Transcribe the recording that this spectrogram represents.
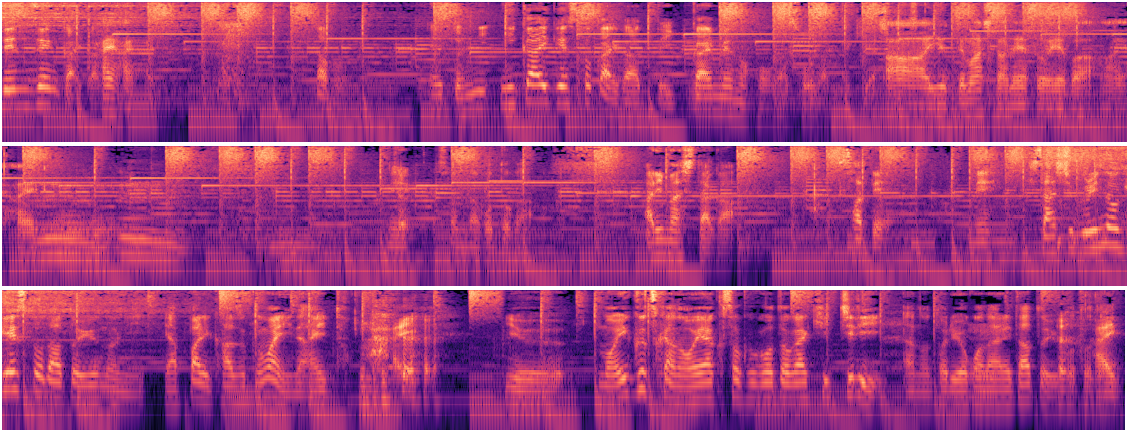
前々回かな。はいはいはい。多分。えっと、2, 2回ゲスト会があって、1回目の方がそうだった気がします。ああ、言ってましたね、そういえば。はいはい。うん、うん。うん。ね、そんなことがありましたが。さて、ね、久しぶりのゲストだというのに、やっぱりカズくんはいないとはい。いう、もういくつかのお約束事がきっちり、あの、取り行われたということで。はい。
